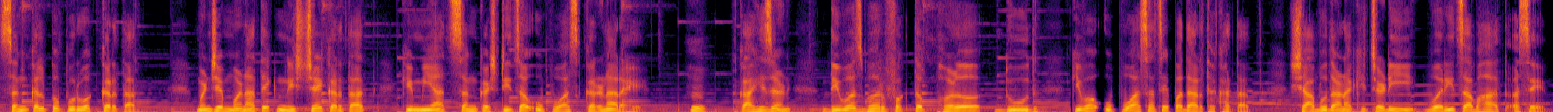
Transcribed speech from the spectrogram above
संकल्पपूर्वक करतात. म्हणजे मनात एक निश्चय करतात की मी आज संकष्टीचा उपवास करणार आहे. काही जण दिवसभर फक्त फळं दूध किंवा उपवासाचे पदार्थ खातात. शाबुदाणा खिचडी वरीचा भात असे.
